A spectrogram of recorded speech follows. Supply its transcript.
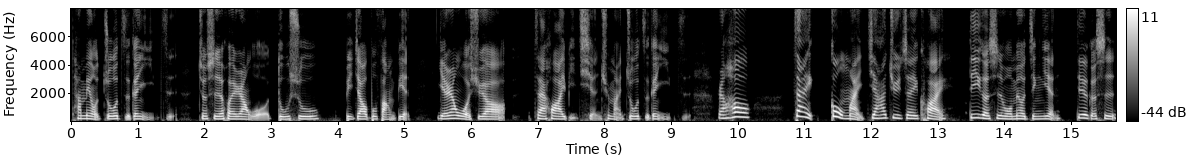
它没有桌子跟椅子，就是会让我读书比较不方便，也让我需要再花一笔钱去买桌子跟椅子。然后在购买家具这一块，第一个是我没有经验，第二个是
